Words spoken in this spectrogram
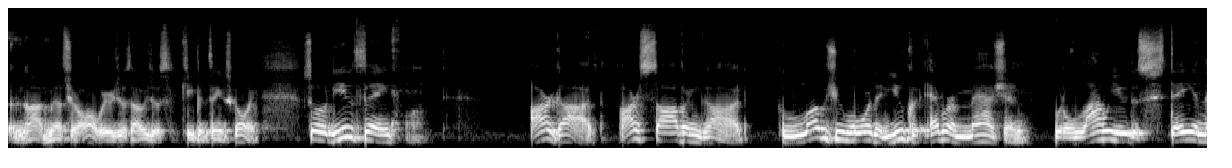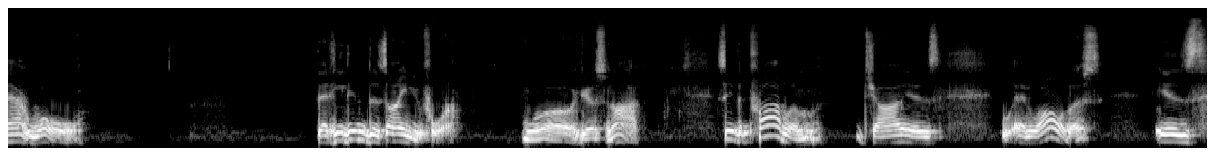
not much at all. We were just I was just keeping things going. So, do you think our God, our sovereign God, who loves you more than you could ever imagine, would allow you to stay in that role that He didn't design you for? Well, I guess not. See, the problem, John, is, and all of us, is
